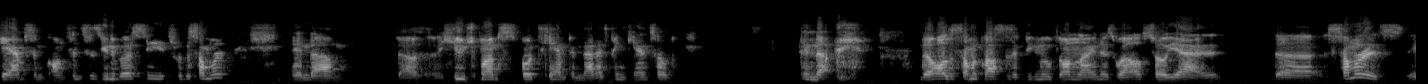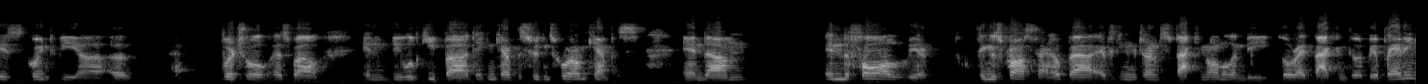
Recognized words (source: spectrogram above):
camps and conferences university through the summer, and um, uh, a huge month sports camp, and that has been canceled. And uh, the, all the summer classes have been moved online as well. So yeah, the summer is is going to be a, a virtual as well, and we will keep uh, taking care of the students who are on campus. And um, in the fall, we're fingers crossed. I hope uh, everything returns back to normal and we go right back into it. We're planning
